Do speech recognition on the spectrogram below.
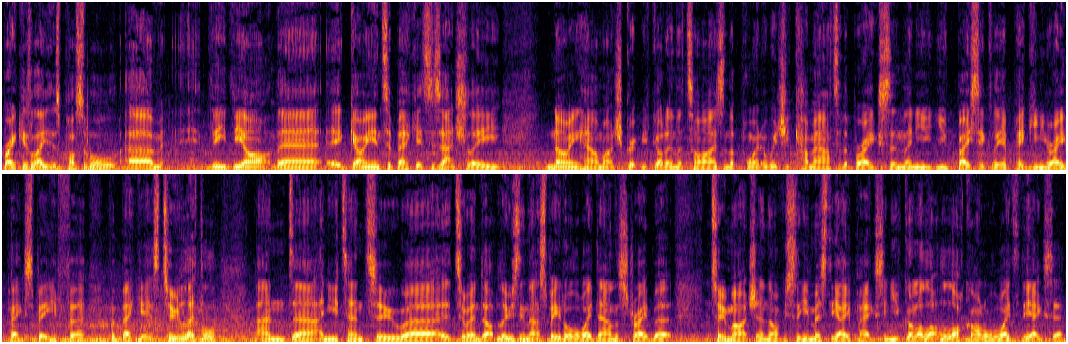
brake as late as possible. Um, the the art there going into Becketts is actually knowing how much grip you've got in the tyres and the point at which you come out of the brakes, and then you, you basically are picking your apex speed for, for Beckett. It's too little, and uh, and you tend to uh, to end up losing that speed all the way down the straight, but too much, and obviously you miss the apex, and you've got a lot of lock on all the way to the exit.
